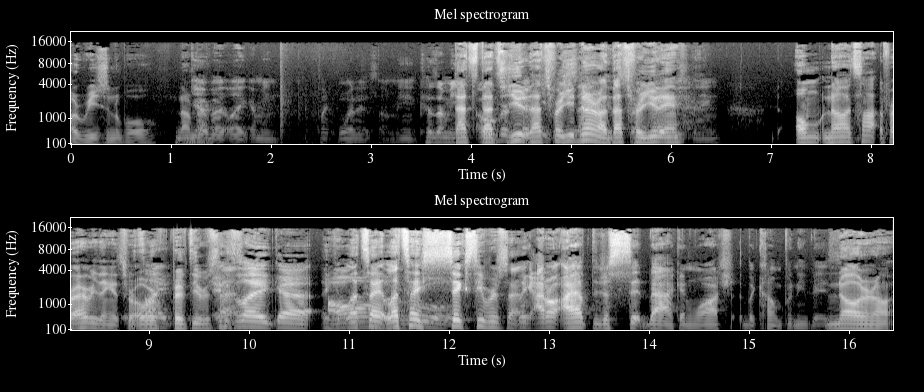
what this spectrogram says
a reasonable number. Yeah, but like, I mean, like, what is? I mean, because I mean, That's- that's you- that's for you- no, no, no, that's for you to an- everything. Oh no, it's not for everything. It's for It's over like- fifty percent. It's like, uh, all let's say let's say rules. sixty percent. Like, I don't. I have to just sit back and watch the company basically. no, no, no,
